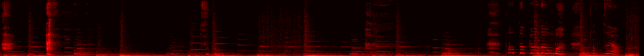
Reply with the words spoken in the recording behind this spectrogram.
죽음 Yeah.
